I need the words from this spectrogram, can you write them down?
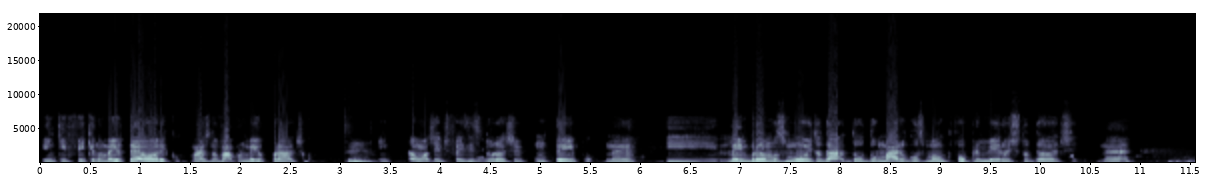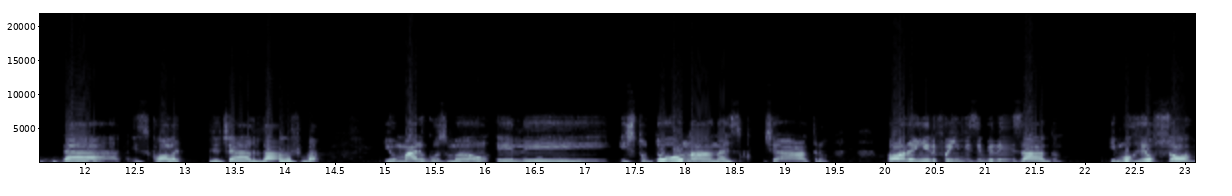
em que fique no meio teórico, mas não vá para o meio prático. Sim. Então a gente fez isso durante um tempo, né? E lembramos muito da, do, do Mário Guzmão, que foi o primeiro estudante, né? Da Escola de Teatro da UFBA. E o Mário Guzmão, ele estudou na, na escola de teatro, porém ele foi invisibilizado e morreu só,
